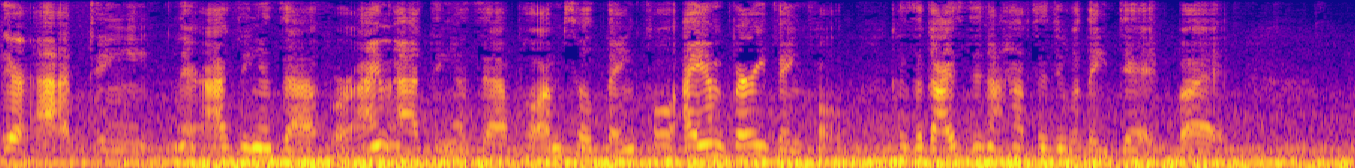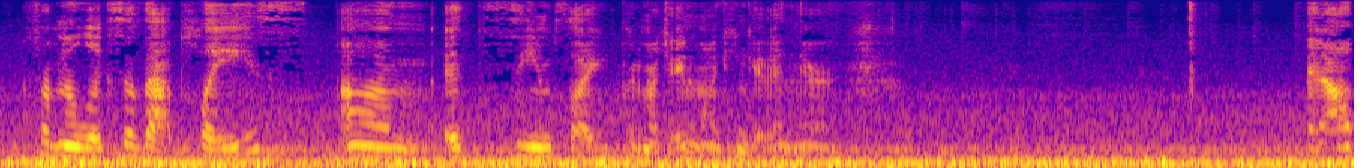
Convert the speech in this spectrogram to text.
they're acting, they're acting as if, or I'm acting as if, oh, I'm so thankful. I am very thankful because the guys did not have to do what they did, but from the looks of that place, um, it seems like pretty much anyone can get in there. And I,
